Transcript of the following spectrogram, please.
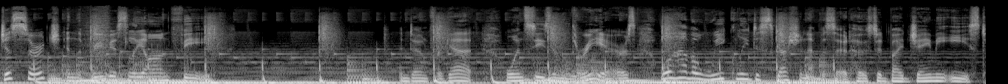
Just search in the Previously on feed. And don't forget, when season three airs, we'll have a weekly discussion episode hosted by Jamie East,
